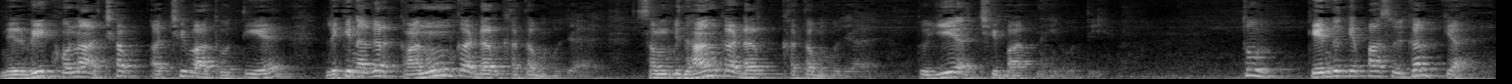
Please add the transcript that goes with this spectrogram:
निर्भीक होना अच्छा अच्छी बात होती है, लेकिन अगर कानून का डर खत्म हो जाए, संविधान का डर खत्म हो जाए तो ये अच्छी बात नहीं होती। तो केंद्र के पास विकल्प क्या है?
